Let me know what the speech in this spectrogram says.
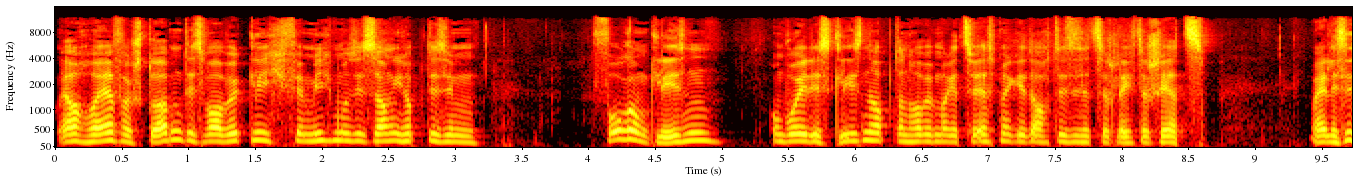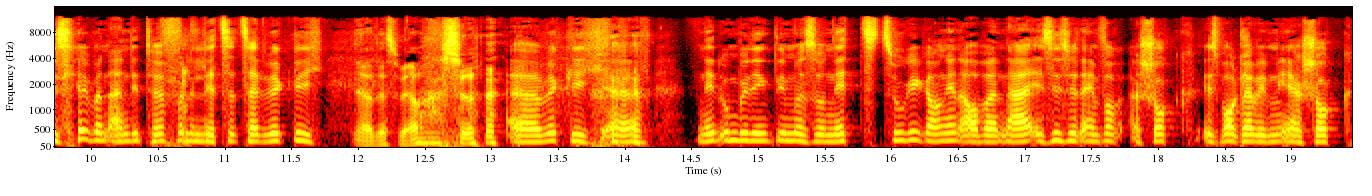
ja, heuer verstorben. Das war wirklich, für mich muss ich sagen, ich habe das im Forum gelesen und wo ich das gelesen habe, dann habe ich mir zuerst mal gedacht, das ist jetzt ein schlechter Scherz. Weil es ist ja über den Andi Töffel in letzter Zeit wirklich Ja, das wäre auch schon. äh, wirklich äh, nicht unbedingt immer so nett zugegangen, aber nein, es ist halt einfach ein Schock. Es war, glaube ich, mehr ein Schock,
